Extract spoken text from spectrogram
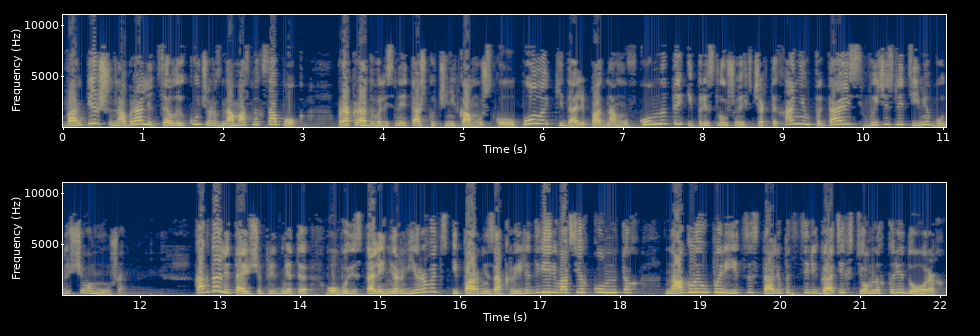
Вампирши набрали целую кучу разномастных сапог, прокрадывались на этаж к ученикам мужского пола, кидали по одному в комнаты и, прислушиваясь к чертыханиям, пытаясь вычислить имя будущего мужа. Когда летающие предметы обуви стали нервировать и парни закрыли двери во всех комнатах, наглые упырицы стали подстерегать их в темных коридорах,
